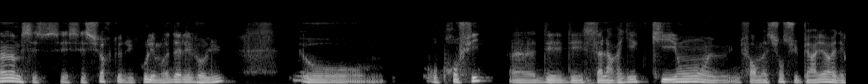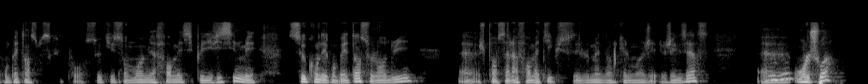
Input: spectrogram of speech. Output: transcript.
Ah non, mais c'est sûr que du coup, les modèles évoluent. au, au profit euh, des, des salariés qui ont euh, une formation supérieure et des compétences. Parce que pour ceux qui sont moins bien formés, c'est plus difficile, mais ceux qui ont des compétences aujourd'hui, euh, je pense à l'informatique, c'est le domaine dans lequel moi j'exerce, Mhm. ont le choix.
